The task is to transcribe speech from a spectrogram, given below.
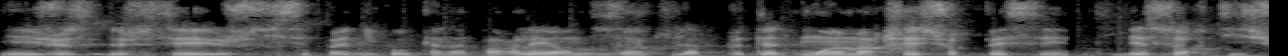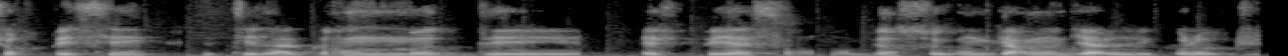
Et je, je sais, je sais pas Nico qui en a parlé en disant qu'il a peut-être moins marché sur PC. Il est sorti sur PC, c'était la grande mode des FPS en ambiance Seconde Guerre mondiale, les Call of Duty,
